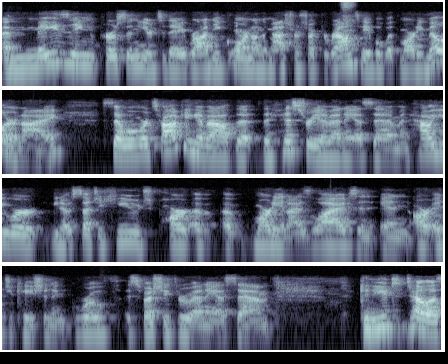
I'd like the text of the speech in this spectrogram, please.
amazing person here today, Rodney Corn, on the Master Instructor Roundtable with Marty Miller and I. So when we're talking about the the history of NASM and how you were, you know, such a huge part of, of Marty and I's lives and, and our education and growth, especially through NASM, can you tell us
